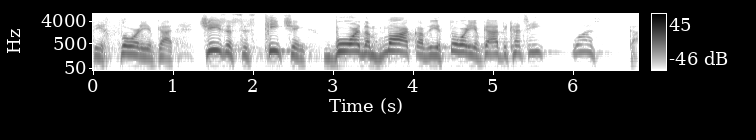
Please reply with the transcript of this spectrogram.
the authority of God. Jesus' teaching bore the mark of the authority of God because he was God.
